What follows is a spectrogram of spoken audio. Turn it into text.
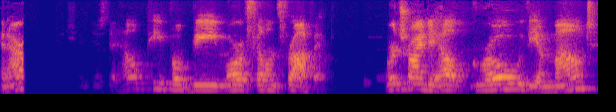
And our mission is to help people be more philanthropic. We're trying to help grow the amount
